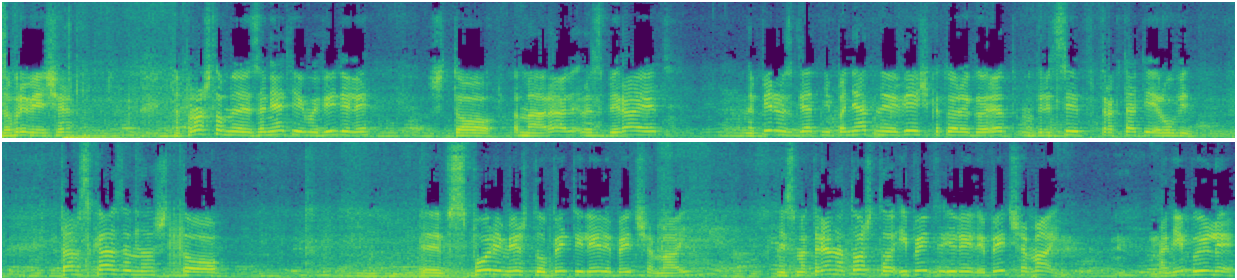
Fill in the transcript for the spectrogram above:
Добрый вечер. На прошлом э, занятии мы видели, что Маораль разбирает на первый взгляд непонятную вещь, которую говорят мудрецы в трактате Ирувин. Там сказано, что э, в споре между Бет Илель и Бет Шамай, несмотря на то, что и Бет Илель, и Бет Шамай, они были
